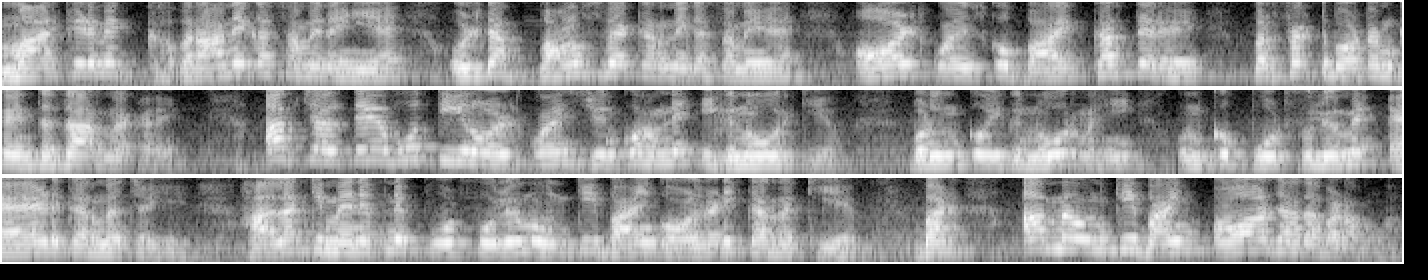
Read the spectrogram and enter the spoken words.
मार्केट में घबराने का समय नहीं है, उल्टा बाउंस बैक करने का समय है। ऑल्ट कॉइन्स को बाय करते रहे परफेक्ट बॉटम का इंतज़ार ना करें। अब चलते हैं वो तीन ऑल्ट कॉइन्स जिनको हमने इग्नोर किया। बट उनको इग्नोर नहीं, उनको पोर्टफोलियो में ऐड करना चाहिए। हालाँकि मैंने अपने पोर्टफोलियो में उनकी बाइंग ऑलरेडी कर रखी है, बट अब मैं उनकी बाइंग और ज़्यादा बढ़ाऊँगा।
